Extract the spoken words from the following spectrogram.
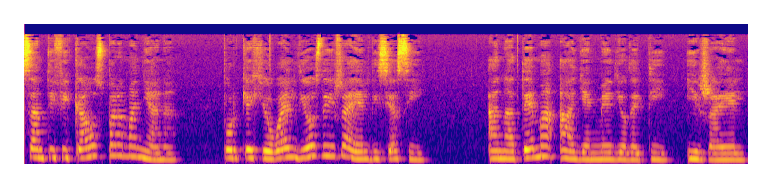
santificaos para mañana, porque Jehová el Dios de Israel dice así, Anatema haya en medio de ti, Israel.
